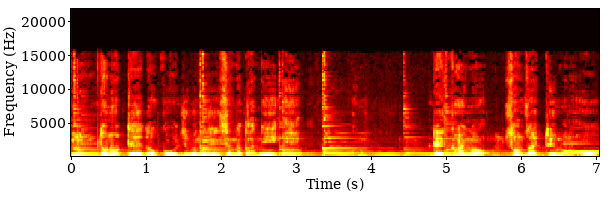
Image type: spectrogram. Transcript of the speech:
うん、どの程度こう自分の人生の中に、えー、この霊界の存在というものを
